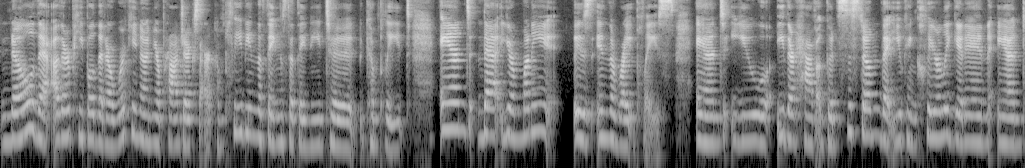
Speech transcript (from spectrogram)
know that other people that are working on your projects are completing the things that they need to complete, and that your money is in the right place and you either have a good system that you can clearly get in and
